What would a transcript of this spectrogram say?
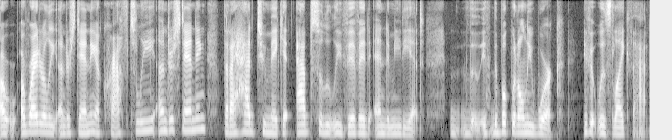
a, a, writerly understanding, a craftly understanding that I had to make it absolutely vivid and immediate. The, the book would only work if it was like that.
